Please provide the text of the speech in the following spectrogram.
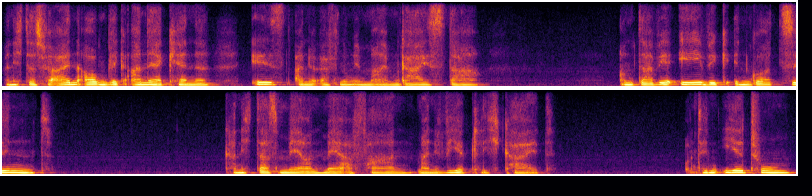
wenn ich das für einen Augenblick anerkenne, ist eine Öffnung in meinem Geist da. Und da wir ewig in Gott sind, kann ich das mehr und mehr erfahren, meine Wirklichkeit. Und den Irrtum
